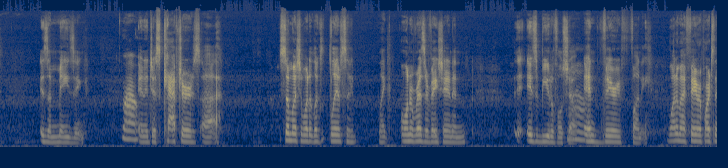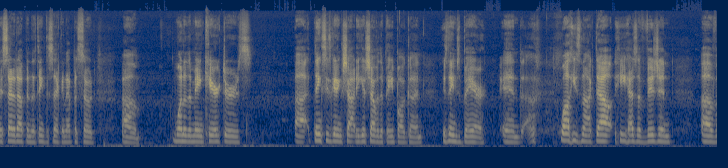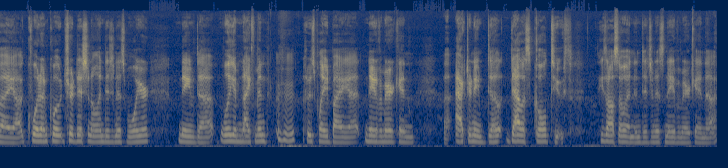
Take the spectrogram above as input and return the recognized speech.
is amazing, Wow. and it just captures uh, so much of what it looks lives like on a reservation, and it's a beautiful show Wow. and very funny. One of my favorite parts, and they set it up in I think the second episode. Um, one of the main characters uh, thinks he's getting shot. He gets shot with a paintball gun. His name's Bear, and uh, while he's knocked out, he has a vision of a uh, quote unquote traditional indigenous warrior named uh, William Knifeman, who's played by a Native American uh, actor named Dal- Dallas Goldtooth. He's also an indigenous Native American uh,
